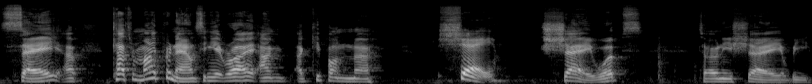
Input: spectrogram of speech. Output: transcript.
Hsieh. Uh, Katherine, am I pronouncing it right? I'm, I keep on. Uh, Shay. Hsieh, whoops. Tony Shay He'll be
